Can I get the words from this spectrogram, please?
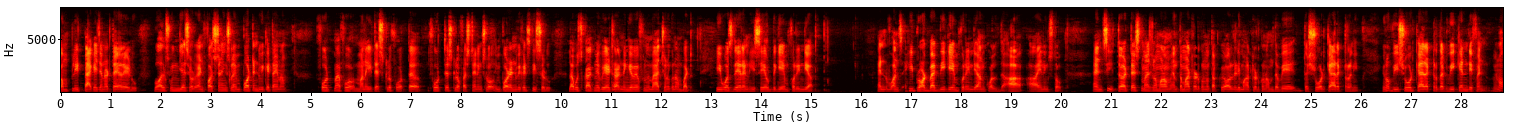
కంప్లీట్ ప్యాకేజ్ అన్నట్టు తయారయ్యాడు. బాల్ స్వింగ్ చేశాడు. అండ్ ఫస్ట్ ఇన్నింగ్స్లో ఇంపార్టెంట్ వికెట్ అయినా ఫోర్త్ మ్యా ఫోర్ మన ఈ టెస్ట్లో ఫోర్త్ ఫోర్త్ టెస్ట్లో ఫస్ట్ ఇన్నింగ్స్లో ఇంపార్టెంట్ వికెట్స్ తీశాడు. Labuschagne wait running away from the match అనుకున్నాం. But he was there and he saved the game for India and once he brought back the game for India అనుకోవాలి ఆ ఇన్నింగ్స్తో అండ్ సి థర్డ్ టెస్ట్ మ్యాచ్లో మనం ఎంత మాట్లాడుకున్నాం తక్కువ ఆల్రెడీ మాట్లాడుకున్నాం. The way the showed character అని. You know we showed character that we can defend you know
